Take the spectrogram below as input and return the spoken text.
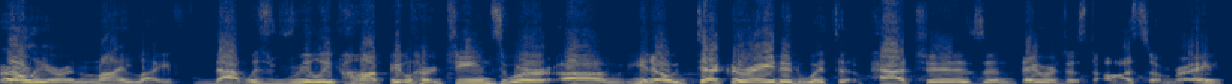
earlier in my life, that was really popular. Jeans were, um, you know, decorated with patches and they were just awesome, right?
